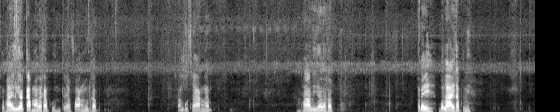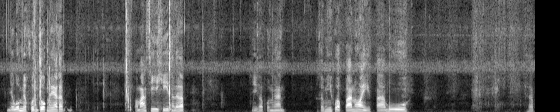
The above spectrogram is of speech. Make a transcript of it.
กับพายเรือกลับมาแล้วครับผมแต่ฟังหุ่นครับ ฟังกูสร้างครับท่าเรือแหละครับ ก็ได้บ่หลายครับตัวนี้อย่าว่าอยาฝนตกเนี่ยครับ ประมาณสี่ขีดนั่นแหละครับ นี่ครับผลงานก็มีพวกปลาน้อยปลาบูครับ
